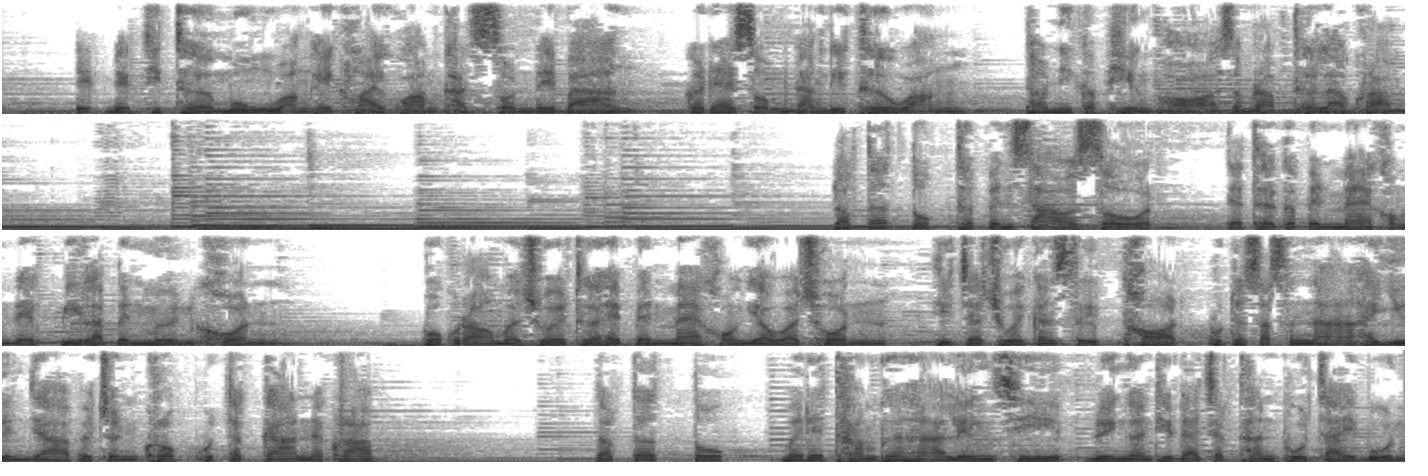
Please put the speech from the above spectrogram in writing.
ๆ เด็กๆที่เธอมุ่งหวังให้คลายความขัดสนได้บ้าง ก็ได้สมดังที่เธอหวัง เท่านี้ก็เพียงพอสำหรับเธอแล้วครับ ดรตุ๊กเธอเป็นสาวโสด แต่เธอก็เป็นแม่ของเด็กปีละเป็นหมื่นคน พวกเรามาช่วยเธอให้เป็นแม่ของเยาวชน ที่จะช่วยกันสืบทอดพุทธศาสนาให้ยืนยาวไปจนครบพุทธกาลนะครับ ดรตุ๊กไม่ได้ทำเพื่อหาเลี้ยงชีพด้วยเงินที่ได้จากท่านผู้ใจบุญ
